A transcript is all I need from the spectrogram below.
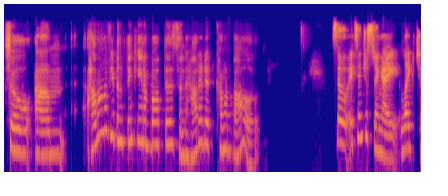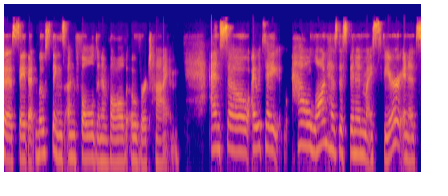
So, um, how long have you been thinking about this and how did it come about? So it's interesting. I like to say that most things unfold and evolve over time. And so I would say, how long has this been in my sphere in its,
